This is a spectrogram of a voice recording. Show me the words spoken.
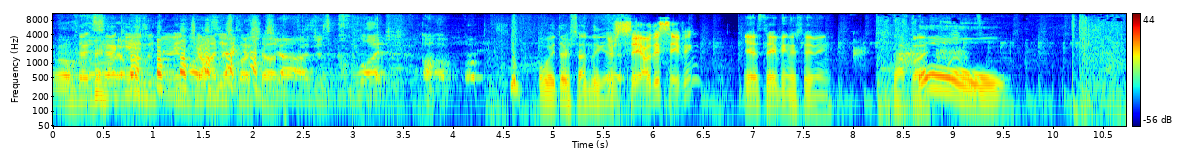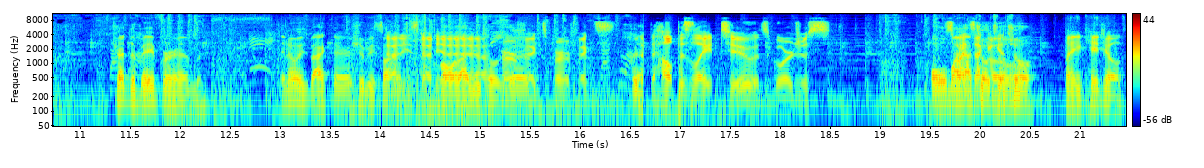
Oh. That second, and John just clutched up. John just clutched up. Oh wait, they're sending They're it. sa- are they saving? Yeah, saving. They're saving. Halfway. Oh! Tried to bait for him. They know he's back there. It should be He's fine. dead. He's dead. oh, Yeah, that yeah, yeah. util's perfect. Perfect. The help is late too. It's gorgeous. Oh my god, That's chill, why chill, Zeki- Wait, K ult.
